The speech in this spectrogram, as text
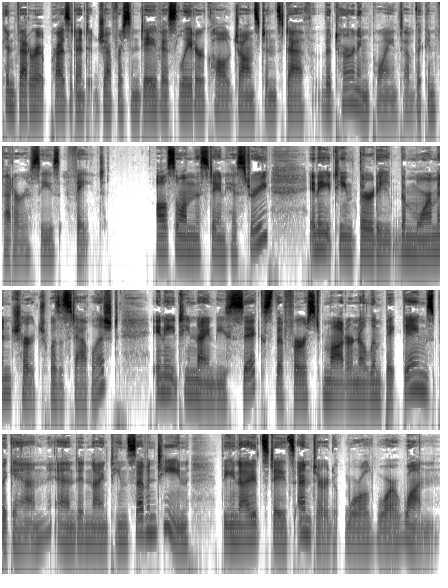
Confederate President Jefferson Davis later called Johnston's death the turning point of the Confederacy's fate. Also on this day in history, in 1830, the Mormon Church was established. In 1896, the first modern Olympic Games began, and in 1917, the United States entered World War I.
